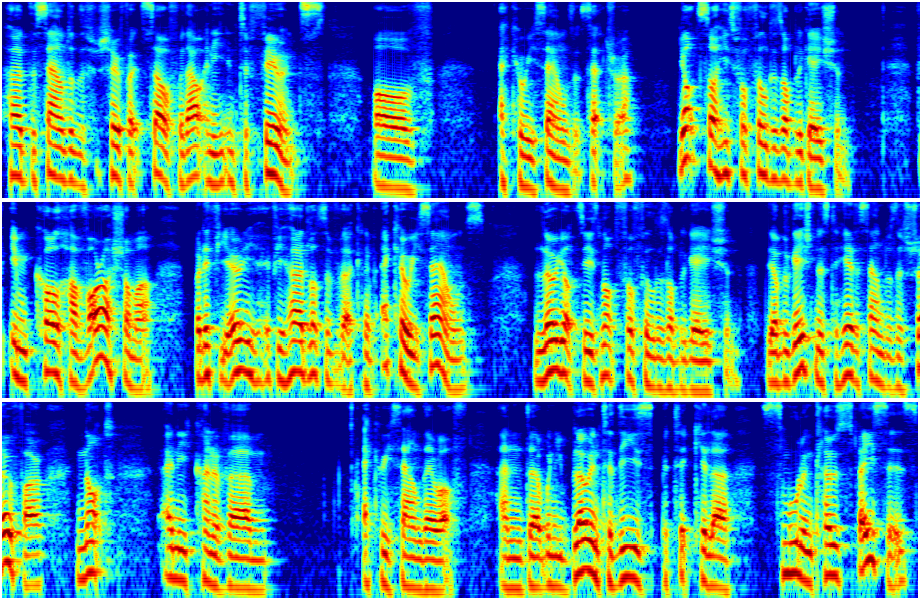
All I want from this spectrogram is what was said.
heard the sound of the shofar itself without any interference of echoey sounds, etc., yotza he's fulfilled his obligation. Im kol havara shama, but if you only if you heard lots of uh, kind of echoey sounds, lo yotzi is not fulfilled his obligation. The obligation is to hear the sound of the shofar, not any kind of um, echoey sound thereof. And uh, when you blow into these particular small enclosed spaces,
